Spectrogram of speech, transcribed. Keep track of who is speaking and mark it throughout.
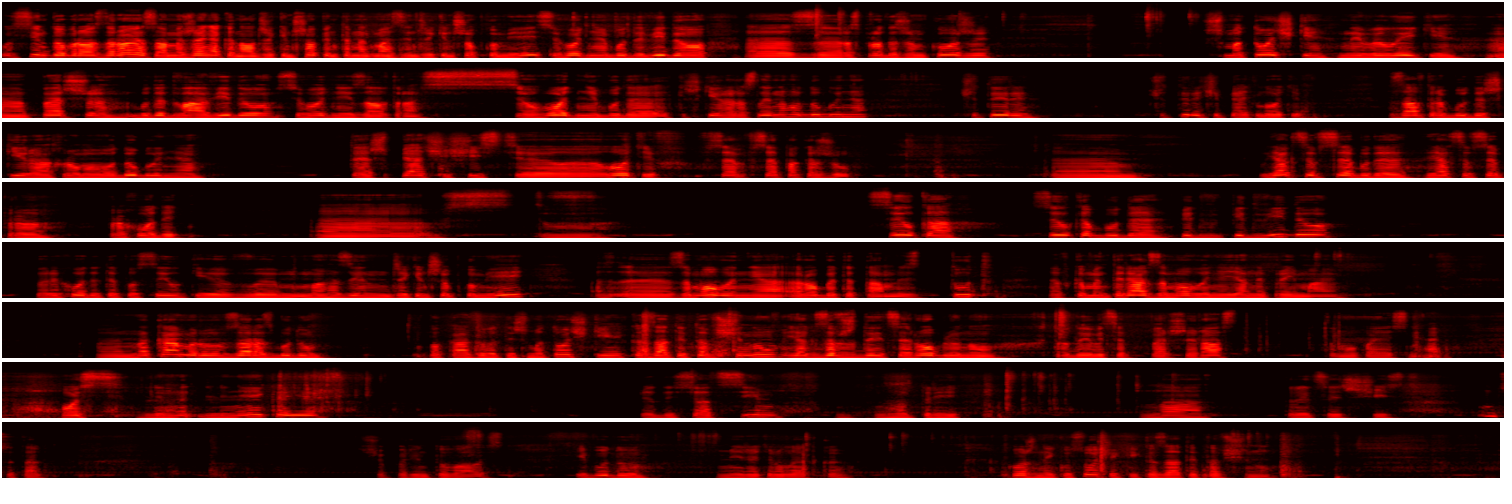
Speaker 1: Усім доброго здоров'я, з вами Женя, канал Джекін Shop, інтернет-магазин jekinshop.com.ua. Сьогодні буде відео е, з розпродажем кожи. Шматочки невеликі. Е, Перше буде два відео сьогодні і завтра. Сьогодні буде шкіра рослинного дублення 4, 4 чи 5 лотів. Завтра буде шкіра хромового дублення. Теж 5 чи 6 е, лотів. Все, все покажу. Е, як це все буде, як це все про, проходить е, с- в, ссылка, ссылка буде під, під відео. Переходите по ссылці в магазин jekinshop.com.ua. Е, Замовлення робите там. З- Тут е, в коментарях замовлення я не приймаю. Е, На камеру зараз буду показувати шматочки, казати товщину, як завжди це роблю. Ну, хто дивиться перший раз, тому поясняю. Ось ліне- лінійка є. 57 внутрі на 36. Ну, це так. Щоб орієнтувались. І буду міряти рулеткою. Кожний кусочок і казати товщину.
